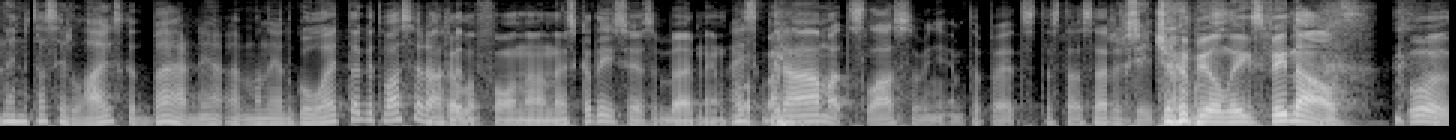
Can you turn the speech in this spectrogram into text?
Nē, nu tas ir laiks, kad bērni man iet gulēt tagad vasarā. Kad telefonā neskatīsies ar bērniem. es kopā. grāmatas lasu viņiem, tāpēc tas tā sarežģīti. Champions League fināls. Ko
